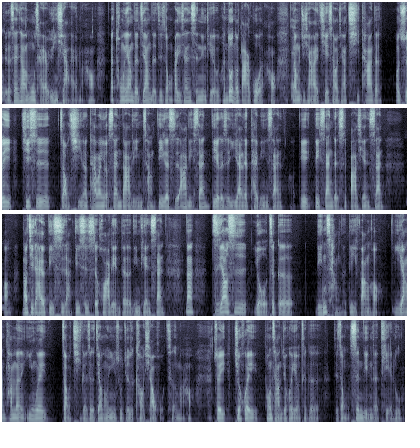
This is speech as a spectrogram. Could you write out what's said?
这个山上的木材要运下来嘛，哈。那同样的这样的这种阿里山森林铁路，很多人都搭过了，哈。那我们就想要来介绍一下其他的哦。所以其实早期呢，台湾有三大林场，第一个是阿里山，第二个是宜兰的太平山，第第三个是八仙山，哦。然后记得还有第四啊，第四是花莲的林田山。那只要是有这个林场的地方，哈，一样，他们因为。早期的这个交通运输就是靠小火车嘛，哈，所以就会通常就会有这个这种森林的铁路。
